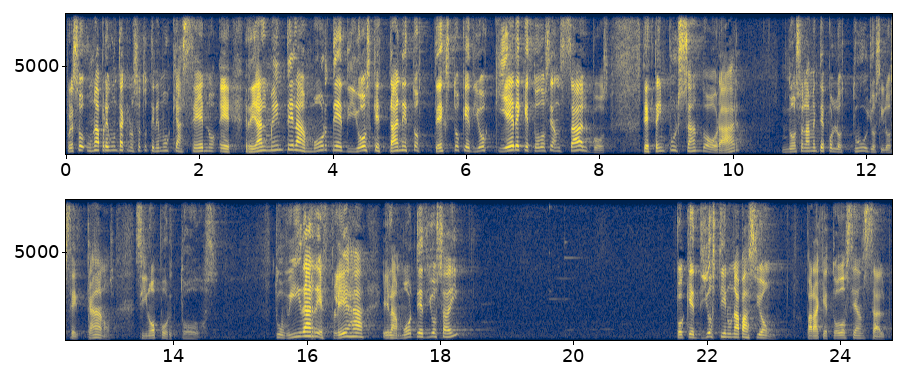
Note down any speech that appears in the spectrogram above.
Por eso una pregunta que nosotros tenemos que hacernos es, ¿realmente el amor de Dios que está en estos textos, que Dios quiere que todos sean salvos, te está impulsando a orar? No solamente por los tuyos y los cercanos, sino por todos. ¿Tu vida refleja el amor de Dios ahí? Porque Dios tiene una pasión para que todos sean salvos.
